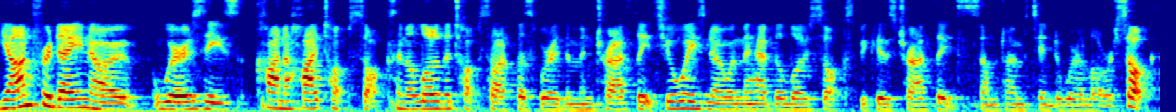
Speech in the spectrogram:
Jan Frodeno wears these kind of high top socks, and a lot of the top cyclists wear them. And triathletes, you always know when they have the low socks because triathletes sometimes tend to wear lower socks.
